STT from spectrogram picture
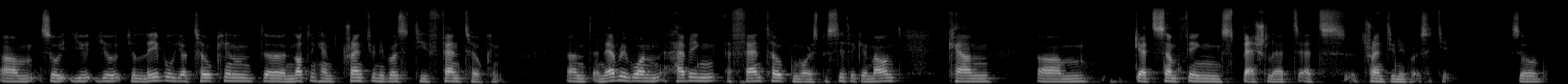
Um, so you, you you label your token the Nottingham Trent University fan token, and and everyone having a fan token or a specific amount can um, get something special at, at Trent University. So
